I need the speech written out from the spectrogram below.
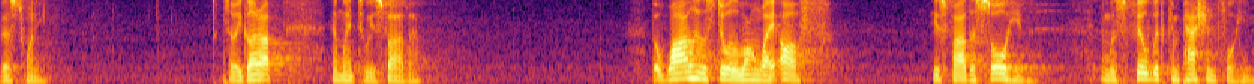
Verse 20. So he got up and went to his father. But while he was still a long way off, his father saw him and was filled with compassion for him.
